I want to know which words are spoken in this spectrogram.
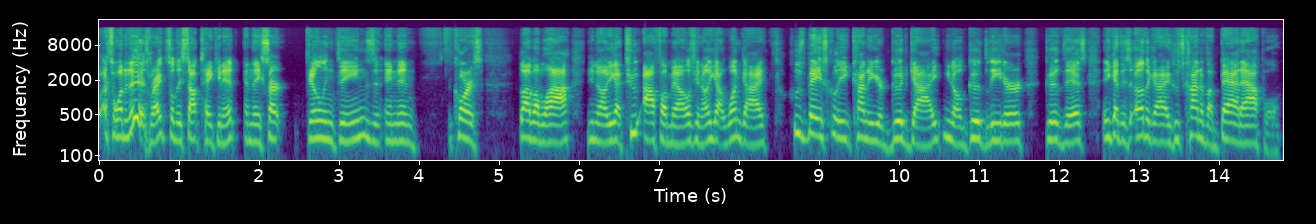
that's what it is right? So they stop taking it and they start feeling things. And, and then of course blah blah blah you know you got two alpha males you know you got one guy who's basically kind of your good guy you know good leader good this and you got this other guy who's kind of a bad apple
